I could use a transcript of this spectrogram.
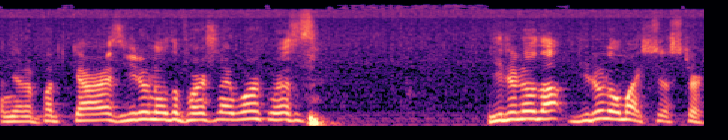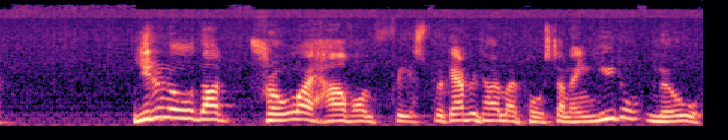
And you're like, but Gareth, you don't know the person I work with. You don't know that, you don't know my sister. You don't know that troll I have on Facebook every time I post something. You don't know.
